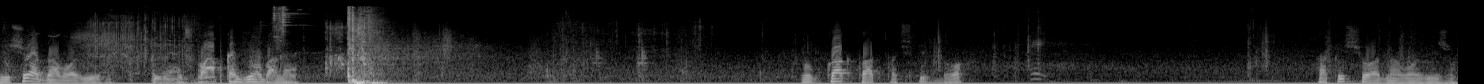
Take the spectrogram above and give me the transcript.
Еще одного вижу. Блядь, бабка ебаная. Ну как так, почти сдох. Так, еще одного вижу.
